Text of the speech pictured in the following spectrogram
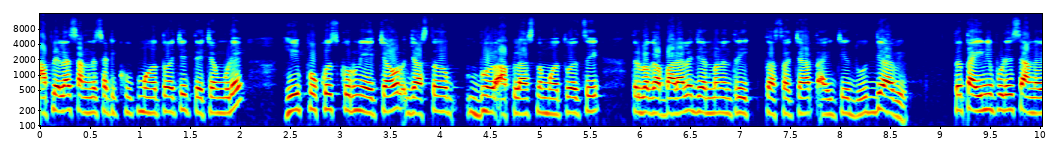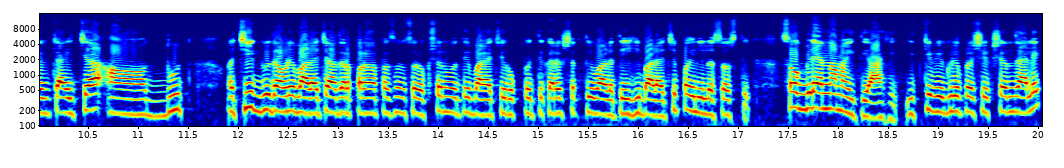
आपल्याला सांगण्यासाठी खूप महत्त्वाचे आहेत. त्याच्यामुळे हे फोकस करून याच्यावर जास्त भर आपला असणं महत्त्वाचं आहे. तर बघा बाळाला जन्मानंतर एक तासाच्या आत आईचे दूध द्यावे. तर ताईने पुढे सांगावे की आईच्या दूध चीक दुधामुळे बाळाच्या आजारपणापासून संरक्षण होते बाळाची रोगप्रतिकारक शक्ती वाढते ही बाळाची पहिली लस असते. सगळ्यांना माहिती आहे. इतके वेगळे प्रशिक्षण झाले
